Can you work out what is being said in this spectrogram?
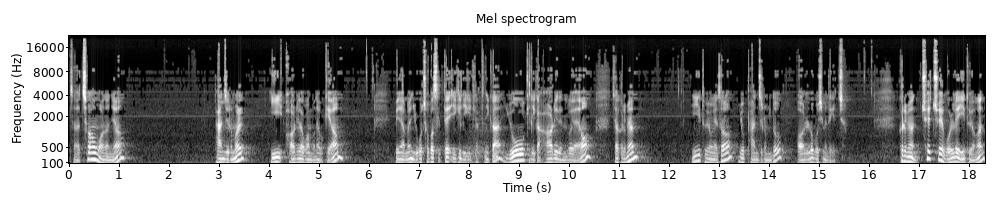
자, 처음 원은요. 반지름을 2R이라고 한번 해볼게요. 왜냐하면 이거 접었을 때 이 길이 이 길이 같으니까 요 길이가 R이 되는 거예요. 자 그러면 이 도형에서 요 반지름도 R로 보시면 되겠죠. 그러면 최초의 원래 이 도형은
